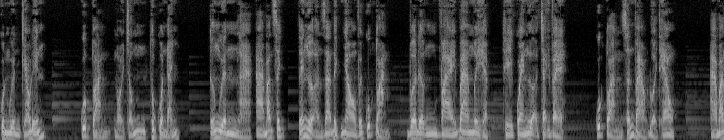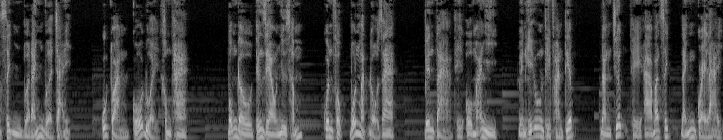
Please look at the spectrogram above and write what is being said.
quân nguyên kéo đến. Quốc toản nổi trống thúc quân đánh. Tướng nguyên là a bát xích, tế ngựa ra địch nhau với quốc toản vừa được vài ba mươi hiệp thì què ngựa chạy về. Quốc toản sấn vào đuổi theo. A bát xích vừa đánh vừa chạy quốc toản cố đuổi không tha. Bỗng đầu tiếng reo như sấm, quân phục bốn mặt đổ ra. Bên tả thì ô mã nhi, bên hữu thì phản tiếp, đằng trước thì a bát xích đánh quẩy lại,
